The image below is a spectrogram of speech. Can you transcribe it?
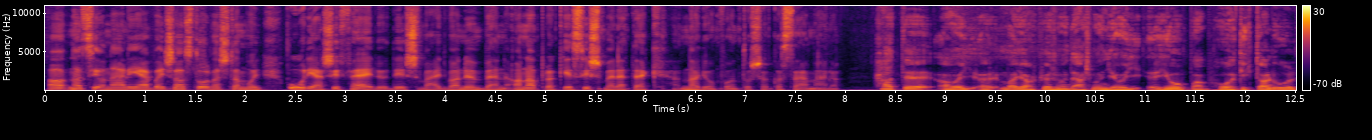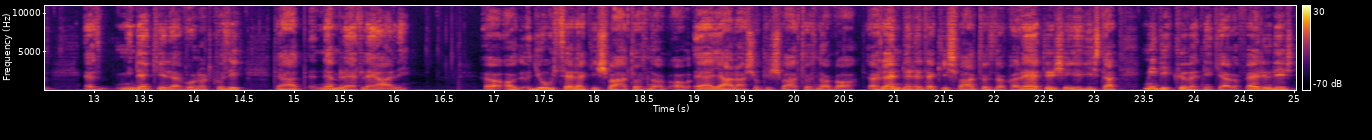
a nacionáliában is azt olvastam, hogy óriási fejlődés vágy van önben, a naprakész ismeretek nagyon fontosak a számára. Hát, ahogy a magyar közmondás mondja, hogy jó pap holtig tanul, ez mindenkire vonatkozik, tehát nem lehet leállni. a gyógyszerek is változnak, a eljárások is változnak, a rendeletek is változnak, a lehetőségek is, tehát mindig követni kell a fejlődést.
